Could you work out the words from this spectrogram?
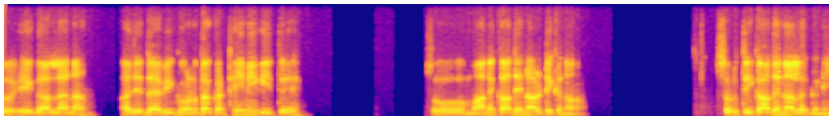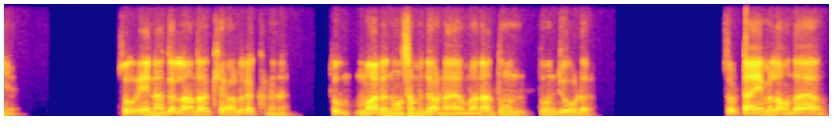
ਸੋ ਇਹ ਗੱਲ ਹੈ ਨਾ, ਅਜੇ ਦੇਵੀ ਗੁਣ ਤਾਂ ਇਕੱਠੇ ਹੀ ਨਹੀਂ ਕੀਤੇ। ਸੋ ਮਨ ਕਾਦੇ ਨਾਲ ਟਿਕਣਾ? ਸੁਰਤੀ ਕਾਦੇ ਨਾਲ ਲੱਗਣੀ ਹੈ? ਸੋ ਇਹਨਾਂ ਗੱਲਾਂ ਦਾ ਖਿਆਲ ਰੱਖਣਾ ਹੈ। ਤੋ ਮਨ ਨੂੰ ਸਮਝਾਉਣਾ ਹੈ, ਮਨਾ ਤੂੰ ਤੂੰ ਜੋੜ। ਸੋ ਟਾਈਮ ਲਾਉਂਦਾ ਆ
